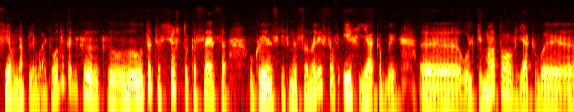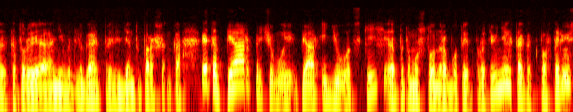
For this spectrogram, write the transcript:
всем наплевать. Вот это, вот это все, что касается украинских националистов, их якобы э, ультиматумов, якобы, которые они выдвигают президенту Порошенко. Это пиар пиар, причем пиар идиотский, э, потому что он работает против них, так как, повторюсь,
